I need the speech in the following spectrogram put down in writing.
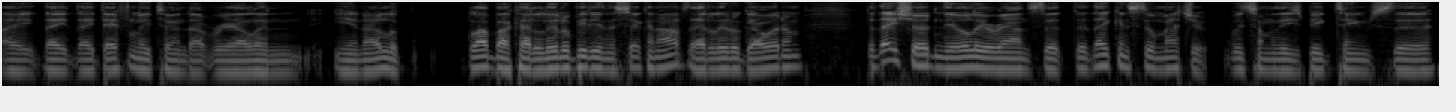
They, they, they definitely turned up Real, and you know, look, Gladbach had a little bit in the second half. They had a little go at them, but they showed in the earlier rounds that, that they can still match it with some of these big teams. The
